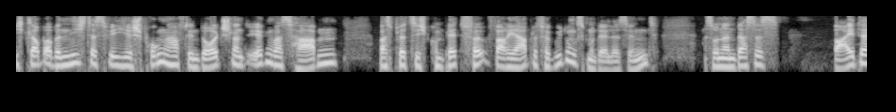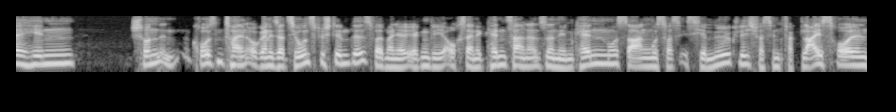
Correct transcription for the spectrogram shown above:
Ich glaube aber nicht, dass wir hier sprunghaft in Deutschland irgendwas haben, was plötzlich komplett variable Vergütungsmodelle sind, sondern dass es weiterhin schon in großen Teilen organisationsbestimmt ist, weil man ja irgendwie auch seine Kennzahlen als Unternehmen kennen muss, sagen muss, was ist hier möglich, was sind Vergleichsrollen,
